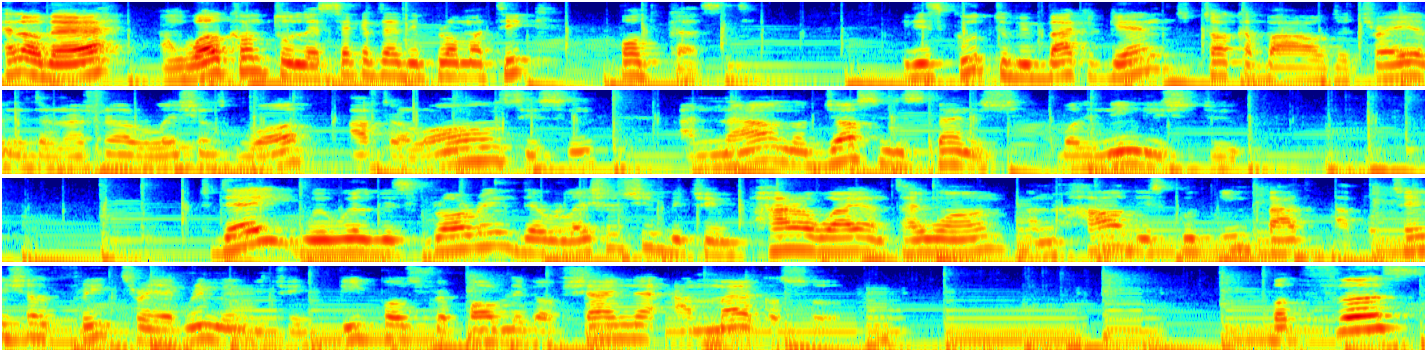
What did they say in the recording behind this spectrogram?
Hello there, and welcome to Le Secrétaire Diplomatique podcast. It is good to be back again to talk about the trade and international relations war after a long season, and now not just in Spanish, but in English too. Today, we will be exploring the relationship between Paraguay and Taiwan and how this could impact a potential free trade agreement between People's Republic of China and Mercosur. But first,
